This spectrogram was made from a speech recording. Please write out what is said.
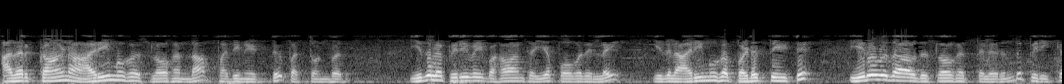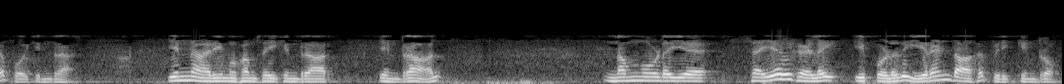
அதற்கான அறிமுக ஸ்லோகம் தான் பதினெட்டு பத்தொன்பது. இதுல பிரிவை பகவான் செய்ய போவதில்லை. இதுல அறிமுகப்படுத்திட்டு இருபதாவது ஸ்லோகத்திலிருந்து பிரிக்க போகின்றார். என்ன அறிமுகம் செய்கின்றார் என்றால் நம்முடைய செயல்களை இப்பொழுது இரண்டாக பிரிக்கின்றோம்.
